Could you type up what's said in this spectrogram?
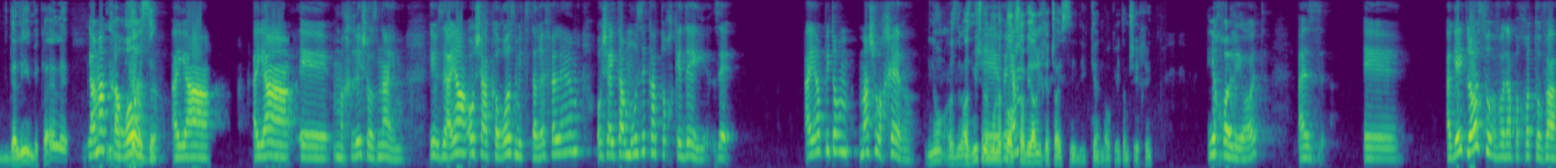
דגלים וכאלה. גם הכרוז היה, היה אה, מחריש אוזניים. אם זה היה או שהכרוז מצטרף אליהם, או שהייתה מוזיקה תוך כדי. זה היה פתאום משהו אחר. נו, אז, אז מישהו במונקו וגם... עכשיו יעריך את שי סידי. כן, אוקיי, תמשיכי. יכול להיות. אז אה, הגייט לא עשו עבודה פחות טובה,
